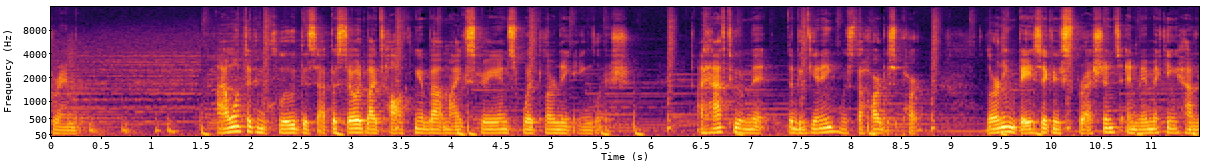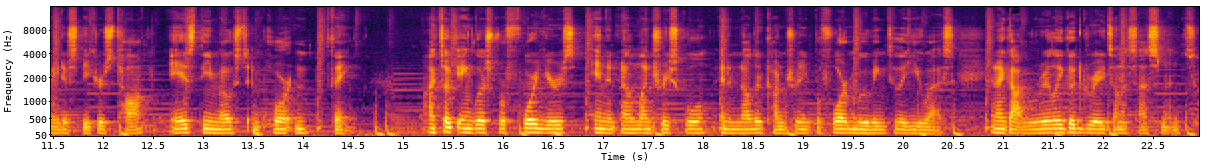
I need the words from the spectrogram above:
grammar. I want to conclude this episode by talking about my experience with learning English. I have to admit, the beginning was the hardest part. Learning basic expressions and mimicking how native speakers talk is the most important thing. I took English for four years in an elementary school in another country before moving to the US, and I got really good grades on assessments.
